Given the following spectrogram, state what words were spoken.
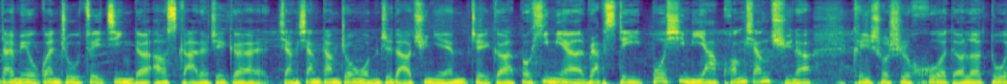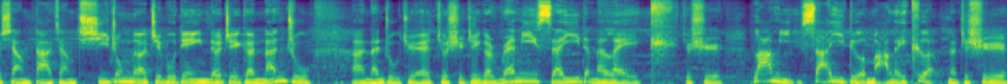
大家没有关注最近的奥斯卡的这个奖项当中，我们知道去年这个《Bohemia Rhapsody》波西米亚狂想曲呢，可以说是获得了多项大奖。其中呢，这部电影的这个男主啊、男主角就是这个 Rami Saeed Malik，就是拉米萨义德马雷克。那这是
